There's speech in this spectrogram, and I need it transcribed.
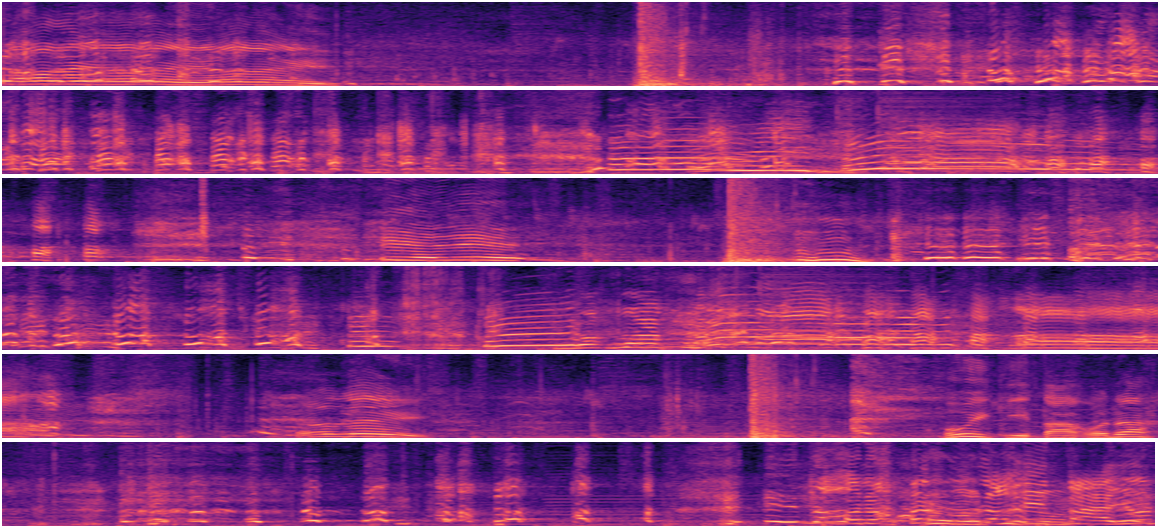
Okay, okay, okay. Yan eh. Bakbak! Ah! Okay. Uy, kita ko na. Ko naman mo nakita yun.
